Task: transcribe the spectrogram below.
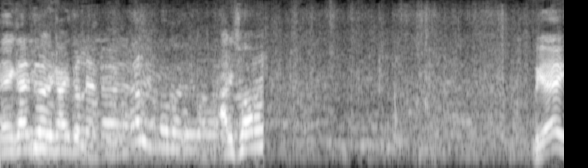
এই। গাড়ি তুলে গাড়ি তুলে আরে সর এই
